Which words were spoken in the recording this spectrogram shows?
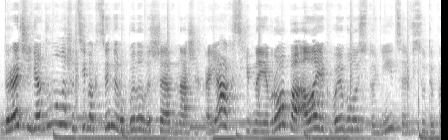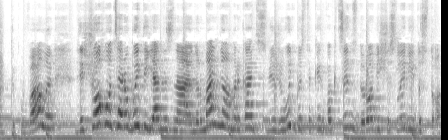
До речі, я думала, що ці вакцини робили лише в наших краях, Східна Європа, але як виявилось, то ні, це всюди практикували. Для чого це робити, я не знаю. Нормально американці собі живуть без таких вакцин, здорові, щасливі і до 100.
